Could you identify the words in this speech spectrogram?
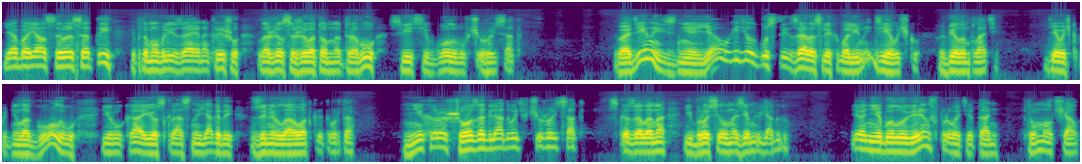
Я боялся высоты, и потому, влезая на крышу, ложился животом на траву, свесив голову в чужой сад. В один из дней я увидел в густых зарослях малины девочку в белом платье. Девочка подняла голову, и рука ее с красной ягодой замерла у открытого рта. — Нехорошо заглядывать в чужой сад, — сказала она и бросила на землю ягоду. Я не был уверен в правоте Тани, потом молчал.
